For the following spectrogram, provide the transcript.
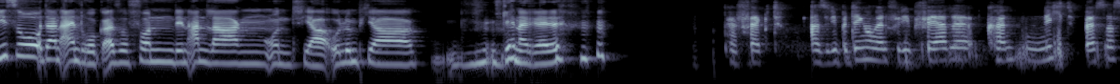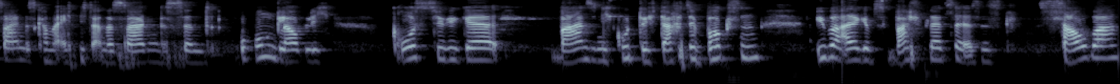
Wie ist so dein Eindruck, also von den Anlagen und ja, Olympia generell? Perfekt. Also die Bedingungen für die Pferde könnten nicht besser sein. Das kann man echt nicht anders sagen. Das sind unglaublich großzügige, wahnsinnig gut durchdachte Boxen. Überall gibt es Waschplätze. Es ist sauber.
